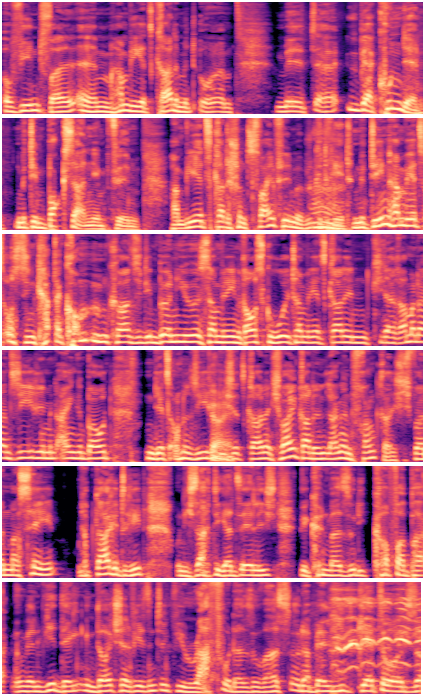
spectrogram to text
auf jeden Fall ähm, haben wir jetzt gerade mit ähm, mit äh, Überkunde, mit dem Boxer in dem Film, haben wir jetzt gerade schon zwei Filme Ah. gedreht. Mit denen haben wir jetzt aus den Katakomben quasi den Bernie Hughes haben wir den rausgeholt, haben wir jetzt gerade in Kida Ramadan Serie mit eingebaut und jetzt auch eine Serie, Geil. die ich jetzt gerade, ich war gerade lange in Frankreich, ich war in Marseille hab da gedreht und ich sag dir ganz ehrlich, wir können mal so die Koffer packen, wenn wir denken in Deutschland, wir sind irgendwie rough oder sowas oder Berlin Ghetto und so.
